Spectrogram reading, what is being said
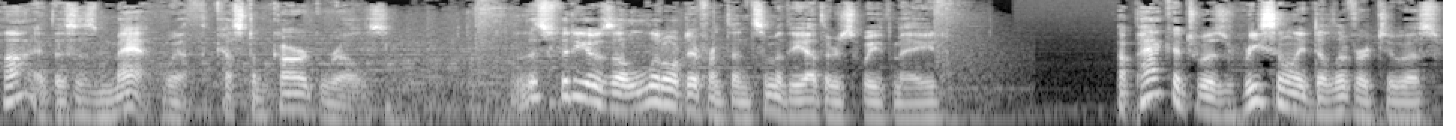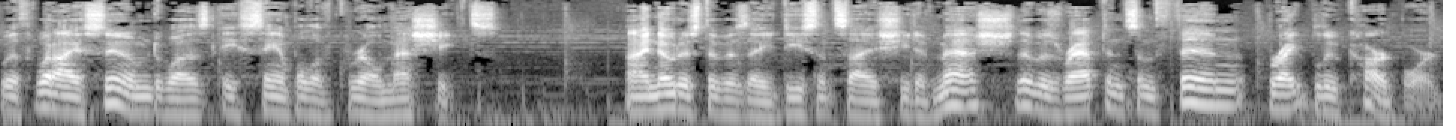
Hi, this is Matt with Custom Car Grills. This video is a little different than some of the others we've made. A package was recently delivered to us with what I assumed was a sample of grill mesh sheets. I noticed it was a decent sized sheet of mesh that was wrapped in some thin, bright blue cardboard.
